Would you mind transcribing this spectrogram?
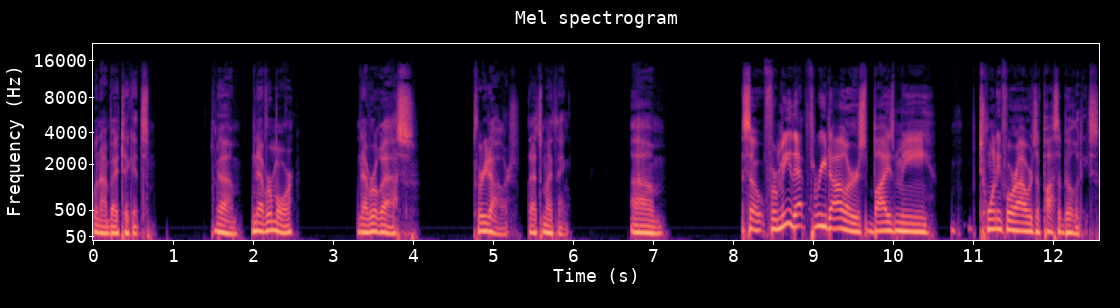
when I buy tickets. Um, never more, never less. Three dollars. That's my thing. Um, so for me, that three dollars buys me twenty four hours of possibilities,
